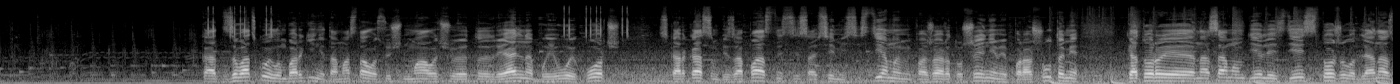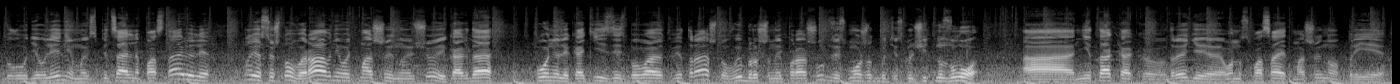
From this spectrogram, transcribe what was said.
От заводской Lamborghini там осталось очень мало чего. Это реально боевой корч с каркасом безопасности, со всеми системами, пожаротушениями, парашютами, которые на самом деле здесь тоже вот для нас было удивлением. Мы их специально поставили, ну, если что, выравнивать машину еще. И когда поняли, какие здесь бывают ветра, что выброшенный парашют здесь может быть исключительно зло, а не так, как в дрэге он спасает машину при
